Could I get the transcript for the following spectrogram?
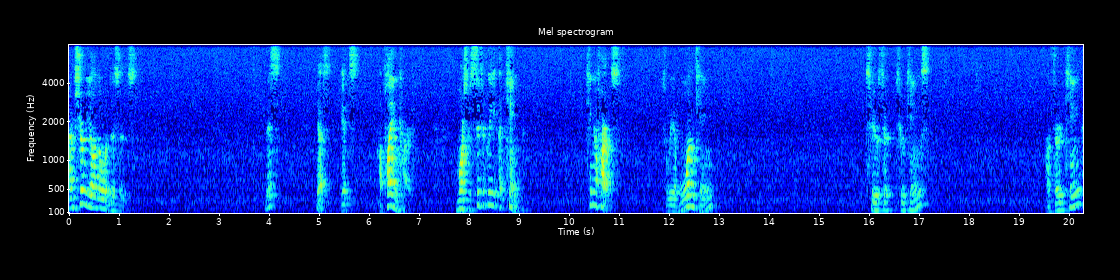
I'm sure we all know what this is. This, yes, it's a playing card. More specifically, a king. King of hearts. So we have one king, two, two kings, a third king,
